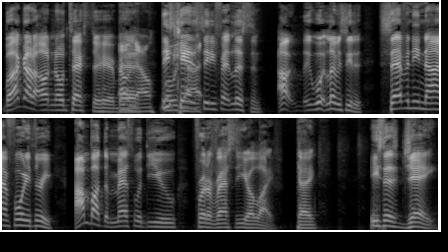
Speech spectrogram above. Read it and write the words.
but I got an unknown texter here, man. Oh, no. These Kansas got? City fans, listen. I, let me see this. Seventy nine forty three. I'm about to mess with you for the rest of your life. Okay. He says, Jay.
